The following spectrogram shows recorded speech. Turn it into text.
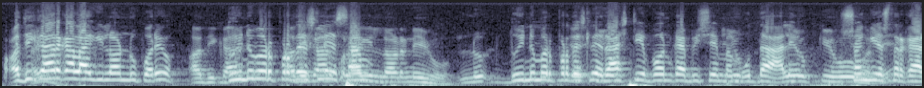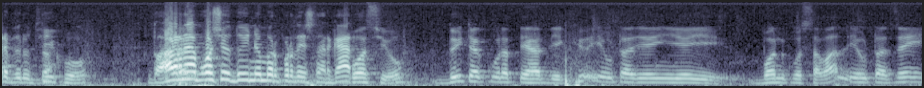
अधिकारका लागि लड्नु पर्यो। दुई नम्बर प्रदेशले लड्ने हो। दुई नम्बर प्रदेशले राष्ट्रिय वनका विषयमा मुद्दा हाल्यो सङ्घीय सरकार विरुद्ध। हो। धरना बस्यो दुई नम्बर प्रदेश सरकार। बस्यो। दुईवटा कुरा त्यहाँ देखियो। एउटा चाहिँ यही वनको सवाल एउटा चाहिँ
